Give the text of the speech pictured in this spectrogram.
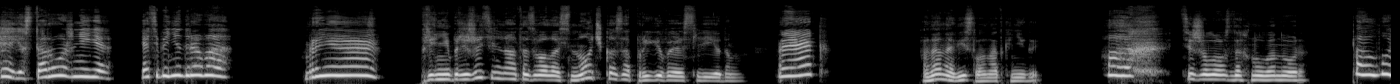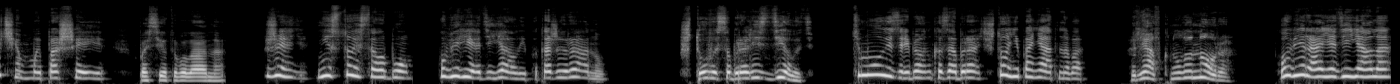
«Эй, осторожнее! Я тебе не дрова!» «Брня!» — пренебрежительно отозвалась Ночка, запрыгивая следом. «Эк!» Она нависла над книгой. «Ах!» — тяжело вздохнула Нора. «Получим мы по шее!» — посетовала она. «Женя, не стой столбом! Убери одеяло и покажи рану!» «Что вы собрались делать?» «Тьму из ребенка забрать, что непонятного?» — рявкнула Нора. «Убирай одеяло!»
